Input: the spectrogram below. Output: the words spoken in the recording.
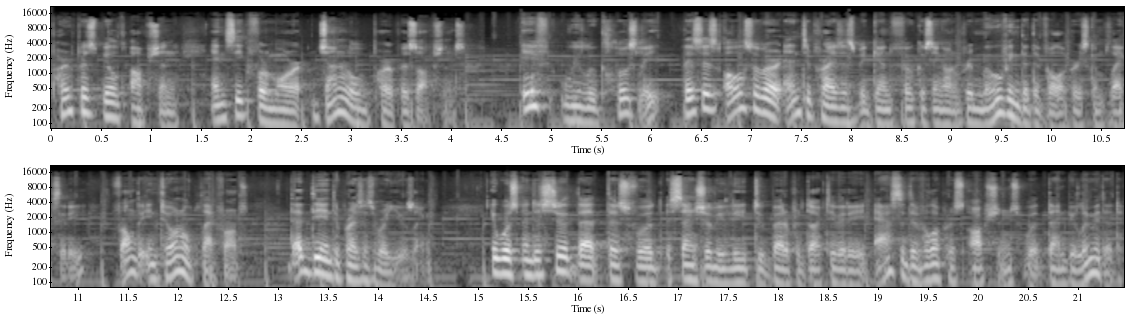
purpose-built option and seek for more general purpose options. If we look closely, this is also where enterprises began focusing on removing the developer's complexity from the internal platforms that the enterprises were using. It was understood that this would essentially lead to better productivity as the developer's options would then be limited.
